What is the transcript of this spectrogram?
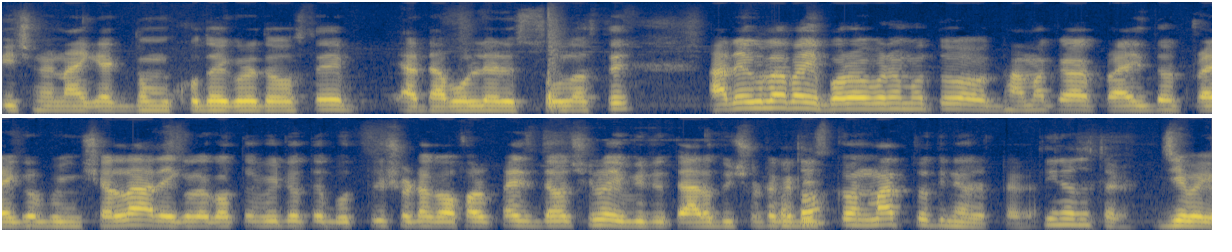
পিছনে নাইক একদম খোদাই করে দেওয়া আছে আর ডাবল লেয়ারের সোল আছে। আর এগুলো ভাই বরাবরের মতো ধামাকা প্রাইস দেওয়ার ট্রাই করব ইনশাল্লাহ। আর এগুলো গত ভিডিওতে বত্রিশশো টাকা অফার প্রাইস দেওয়া ছিল এই ভিডিওতে আরও দুশো টাকা ডিসকাউন্ট মাত্র তিন হাজার টাকা। তিন হাজার টাকা। জি ভাই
